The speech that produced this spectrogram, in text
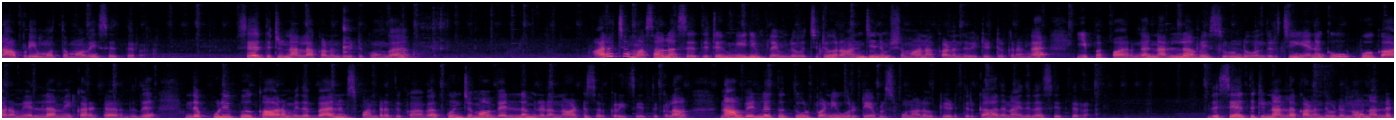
நான் அப்படியே மொத்தமாகவே சேர்த்துட்றேன் சேர்த்துட்டு நல்லா கலந்து விட்டுக்கோங்க. அரைச்ச மசாலா சேர்த்துட்டு மீடியம் ஃப்ளேமில் வச்சுட்டு ஒரு அஞ்சு நிமிஷமாக நான் கலந்து விட்டுட்ருக்குறேங்க இப்போ பாருங்கள் நல்லாவே சுருண்டு வந்துருச்சு. எனக்கு உப்பு காரம் எல்லாமே கரெக்டாக இருந்தது. இந்த புளிப்பு காரம் இதை பேலன்ஸ் பண்ணுறதுக்காக கொஞ்சமாக வெல்லம் இல்லைன்னா நாட்டு சர்க்கரை சேர்த்துக்கலாம். நான் வெல்லத்தை தூள் பண்ணி ஒரு டேபிள் ஸ்பூன் அளவுக்கு எடுத்திருக்கேன். அதை நான் இதில் சேர்த்துறேன். இதை சேர்த்துட்டு நல்லா கலந்து விடணும். நல்லா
